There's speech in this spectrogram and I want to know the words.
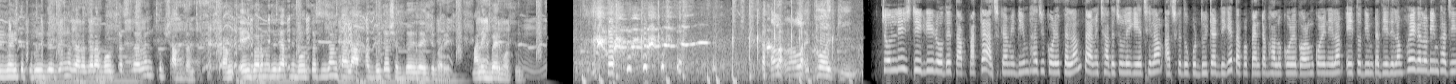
বিবাহিত পুরুষদের জন্য যারা যারা বৌর কাছে যাবেন, খুব সাবধান। কারণ এই গরমে যদি আপনি বৌর কাছে যান, তাহলে আপনার দুইটাও সেদ্ধ হয়ে যাইতে পারে, মানিক ভাইয়ের মতন চল্লিশ ডিগ্রি রোদের তাপমাত্রা, আজকে আমি ডিম ভাজি করে ফেলাম তাই আমি ছাদে চলে গিয়েছিলাম। আজকে দুপুর দুইটার দিকে, তারপর প্যানটা ভালো করে গরম করে নিলাম। এই তো ডিমটা দিয়ে দিলাম, হয়ে গেল ডিম ভাজি।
